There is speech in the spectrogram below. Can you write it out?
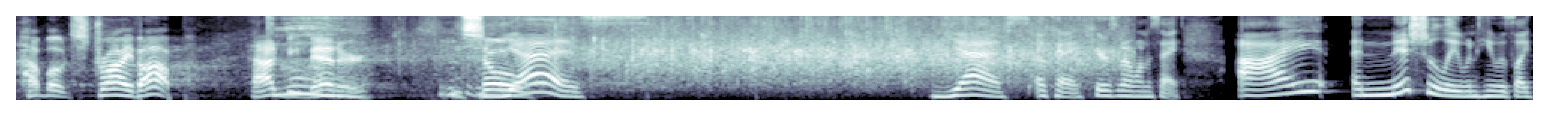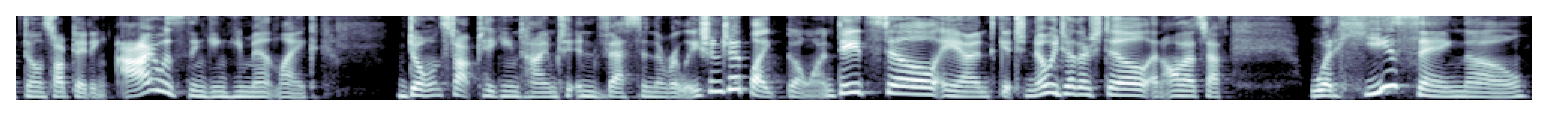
how about strive up? That'd be better. And so, Yes. Yes. Okay, here's what I want to say. I initially, when he was like, don't stop dating, I was thinking he meant like, don't stop taking time to invest in the relationship, like go on dates still and get to know each other still and all that stuff. What he's saying, though,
